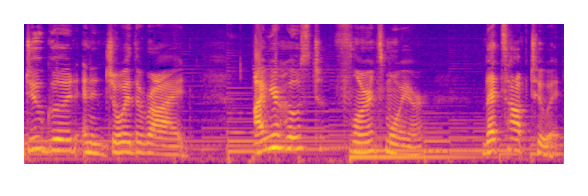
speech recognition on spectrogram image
do good, and enjoy the ride. I'm your host, Florence Moyer. Let's hop to it.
